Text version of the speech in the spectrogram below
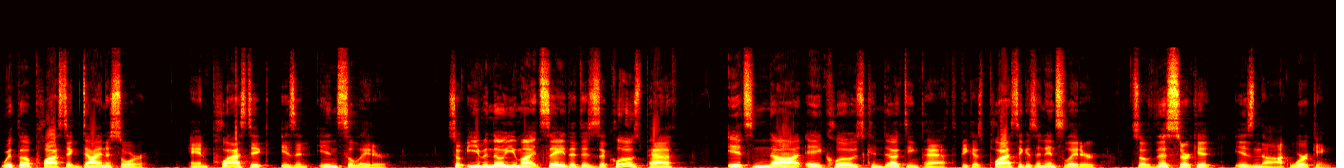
with a plastic dinosaur. And plastic is an insulator. So even though you might say that this is a closed path, it's not a closed conducting path because plastic is an insulator, so this circuit is not working.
